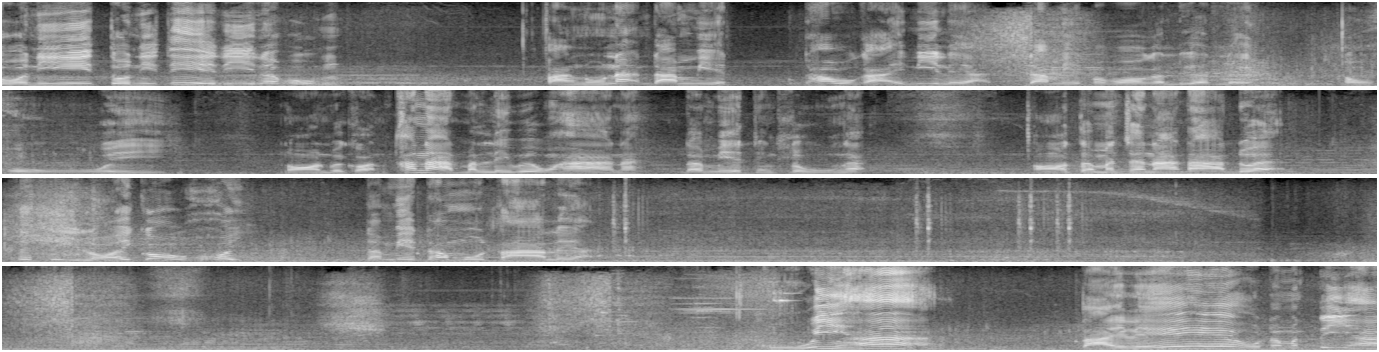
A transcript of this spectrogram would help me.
ตัวนี้ตัวนี้เท่ดีนะผม ฝั่งหนูนะดาเมจเท่ากับไอ้นี่เลยอะดาเมจพอๆกับเลือดเลย โอ้โห นอนไปก่อน ขนาดมันเลเวลห้านะ ดาเมจยังสูงอะอ๋อ แต่มันชนะธาตุด้วยได้สี่ร้อยก็โอ้ยดาเมจเท่าโมตาเลยอะโอ้ยห้าตายแล้วถ้ามันตีห้า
